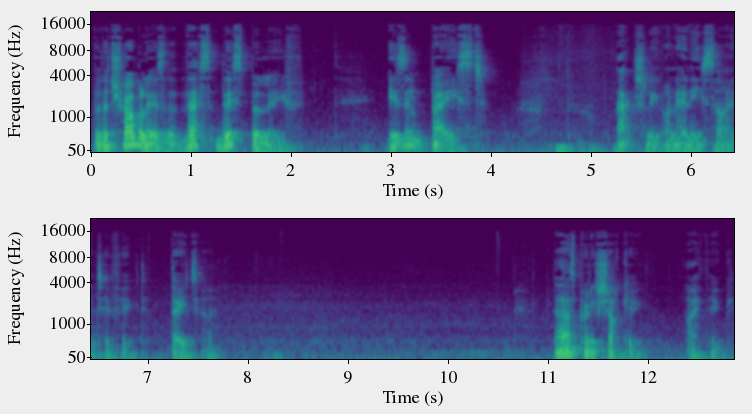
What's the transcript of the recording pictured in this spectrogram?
But the trouble is that this, this belief isn't based actually on any scientific data. Now that's pretty shocking, I think.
